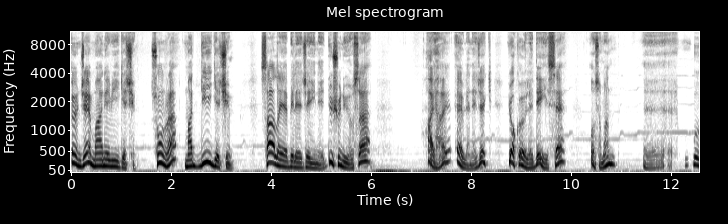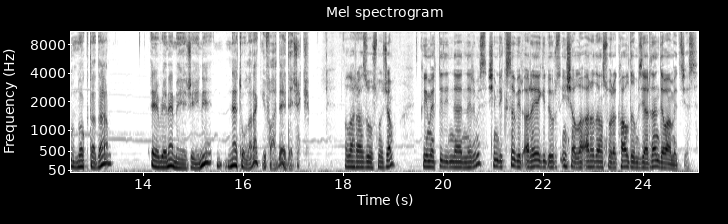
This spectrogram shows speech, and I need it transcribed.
önce manevi geçim, sonra maddi geçim sağlayabileceğini düşünüyorsa hay hay evlenecek. Yok öyle değilse o zaman e, bu noktada evlenemeyeceğini net olarak ifade edecek. Allah razı olsun hocam. Kıymetli dinleyenlerimiz şimdi kısa bir araya gidiyoruz. İnşallah aradan sonra kaldığımız yerden devam edeceğiz.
